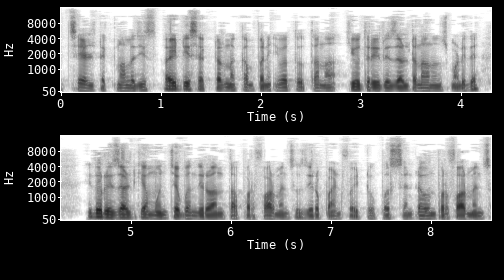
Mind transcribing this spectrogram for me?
H L technologies I T ಸೆಕ್ಟರ್ನ ಕಂಪನಿ ಇವತ್ತು ತನ್ನ ಕ್ಯೂ ತ್ರೀ ರಿಸಲ್ಟ್ ಅನ್ನು ಅನೌನ್ಸ್ ಮಾಡಿದೆ. ಇದು ರಿಸಲ್ಟ್ಗೆ ಮುಂಚೆ ಬಂದಿರುವಂತಹ performance zero point five two percent down performance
